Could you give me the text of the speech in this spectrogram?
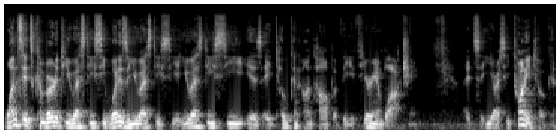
once it's converted to USDC, what is a USDC? A USDC is a token on top of the Ethereum blockchain. It's an ERC20 token.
